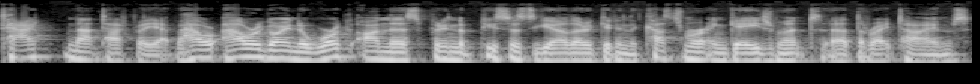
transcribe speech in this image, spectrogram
tact, not tactically yet, but how, how we're going to work on this, putting the pieces together, getting the customer engagement at the right times,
